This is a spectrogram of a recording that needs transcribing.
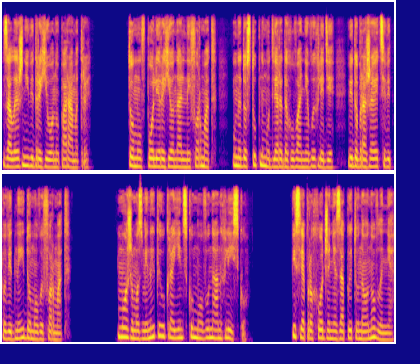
залежні від регіону параметри. Тому в полі регіональний формат, у недоступному для редагування вигляді, відображається відповідний до мови формат. Можемо змінити українську мову на англійську. Після проходження запиту на оновлення,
